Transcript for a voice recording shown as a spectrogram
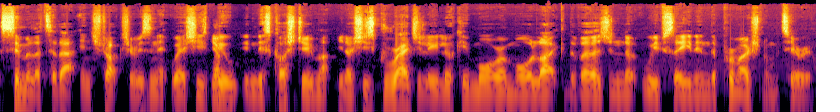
similar to that in structure, isn't it? Where she's Yep. building this costume up. You know, she's gradually looking more and more like the version that we've seen in the promotional material.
